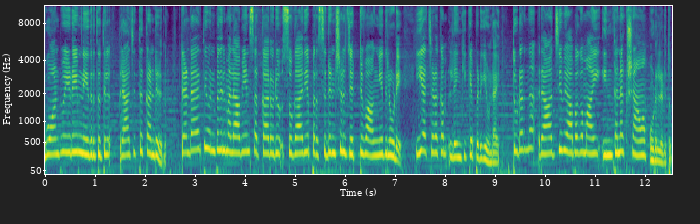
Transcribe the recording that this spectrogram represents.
ഗ്വാൺഡ്വയുടെയും നേതൃത്വത്തിൽ രാജ്യത്ത് കണ്ടിരുന്നു. രണ്ടായിരത്തി ഒൻപതിൽ മലാവിയൻ സർക്കാർ ഒരു സ്വകാര്യ പ്രസിഡൻഷ്യൽ ജെറ്റ് വാങ്ങിയതിലൂടെ ഈ അച്ചടക്കം ലംഘിക്കപ്പെടുകയുണ്ടായി. തുടർന്ന് രാജ്യവ്യാപകമായി ഇന്ധനക്ഷാമം ഉടലെടുത്തു.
